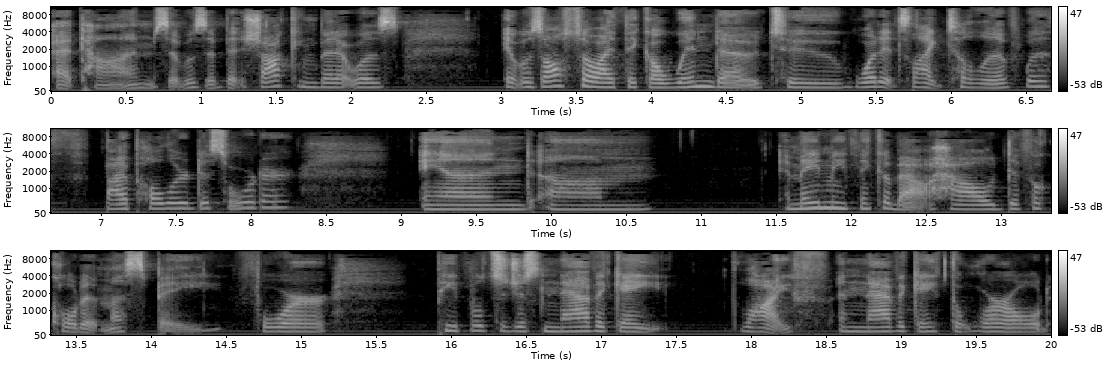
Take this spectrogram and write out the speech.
at times. It was a bit shocking, but it was it was also I think a window to what it's like to live with bipolar disorder and um it made me think about how difficult it must be for people to just navigate life and navigate the world.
